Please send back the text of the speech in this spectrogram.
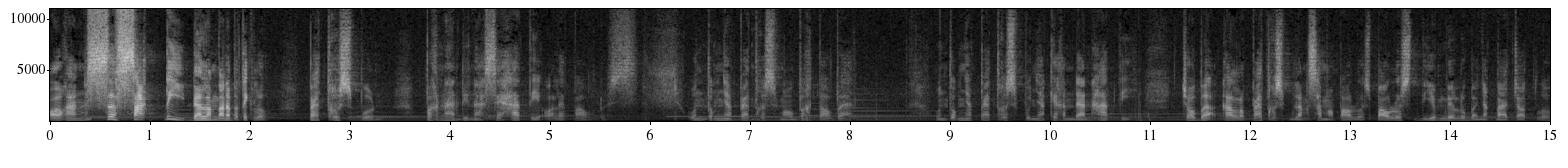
Orang sesakti dalam tanda petik loh. Petrus pun pernah dinasehati oleh Paulus. Untungnya Petrus mau bertobat. Untungnya Petrus punya kerendahan hati. Coba kalau Petrus bilang sama Paulus, Paulus diem deh lu banyak bacot lu.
